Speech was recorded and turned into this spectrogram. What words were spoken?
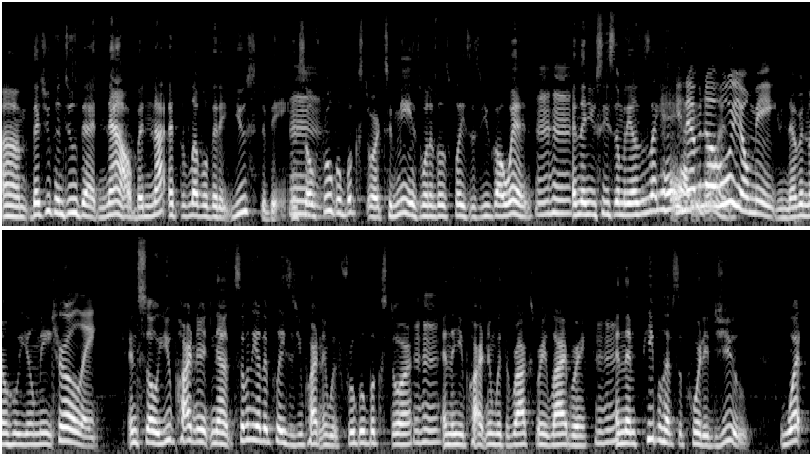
um, that you can do that now, but not at the level that it used to be. And mm. so, Frugal Bookstore to me is one of those places you go in, mm-hmm. and then you see somebody else. It's like, hey, you never you know doing? who you'll meet. You never know who you'll meet. Truly. And so you partner now. Some of the other places you partner with Frugal Bookstore, mm-hmm. and then you partner with the Roxbury Library, mm-hmm. and then people have supported you. What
